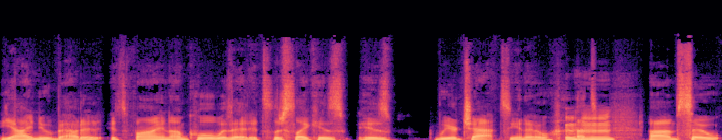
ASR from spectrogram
"Yeah, I knew about it. It's fine. I'm cool with it. It's just like his his weird chats, you know." That's, um, so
